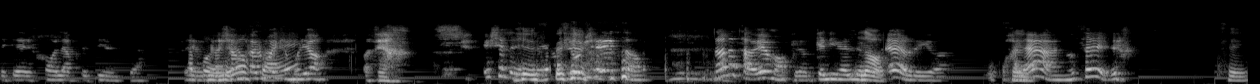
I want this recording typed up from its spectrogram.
de que dejó la presidencia. La Eh, poderosa, y se ¿eh? murió. O sea, ella le, ¿En le eso. No lo sabemos, pero qué nivel de No. poder, digo. Ojalá, no sé. Sí.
